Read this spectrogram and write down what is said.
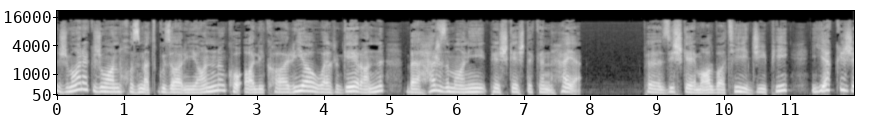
جمارک جوان خدمت گزاریان کو آلیکاریا ورگیران به هر زمانی پیشکش دکن هیه. پزیشک مالباتی جی پی یک ج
